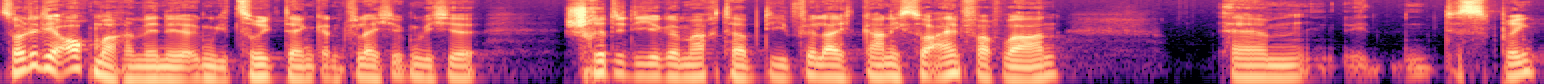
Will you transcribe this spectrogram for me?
solltet ihr auch machen, wenn ihr irgendwie zurückdenkt an vielleicht irgendwelche Schritte, die ihr gemacht habt, die vielleicht gar nicht so einfach waren. Ähm, das bringt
